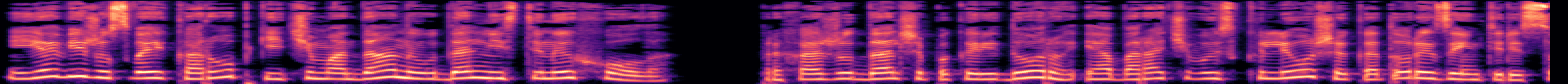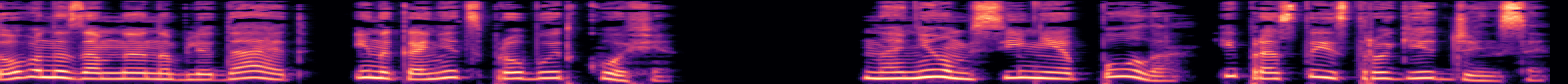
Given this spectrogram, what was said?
Я вижу свои коробки и чемоданы у дальней стены холла. Прохожу дальше по коридору и оборачиваюсь к Лёше, который заинтересованно за мной наблюдает и, наконец, пробует кофе. На нем синее поло и простые строгие джинсы.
